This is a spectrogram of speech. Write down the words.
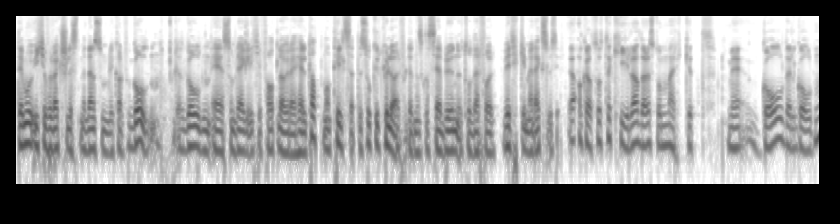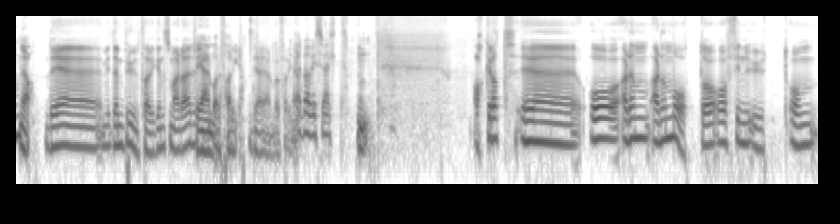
Det må jo ikke forveksles med den som blir kalt for golden. Fordi at golden er som regel ikke fatlagra i hele tatt. Man tilsetter sukkerkulør fordi den skal se brun ut og derfor virke mer eksklusiv. Ja, akkurat som tequila, der det står merket med gold eller golden, Ja, det, den brunfargen som er der, det er gjerne bare farge. det er gjerne bare farge. Det er bare visuelt. Akkurat. Eh, og er det, en, er det en måte å finne ut om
